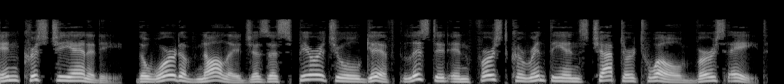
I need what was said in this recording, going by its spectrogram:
In Christianity, the word of knowledge is a spiritual gift listed in 1 Corinthians chapter 12 verse 8.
